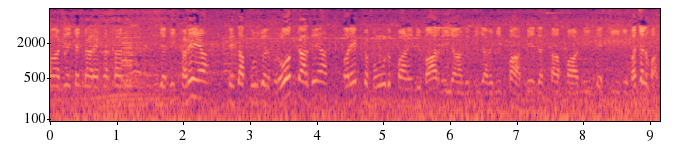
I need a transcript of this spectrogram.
ਪਾਰਟੀ ਦੇ ਕਰਤਾ ਨੂੰ ਜੇ ਅਸੀਂ ਖੜੇ ਆ, ਇਸ ਦਾ ਪੁਰਜੋਰ ਵਿਰੋਧ ਕਰਦੇ ਆ ਔਰ ਇੱਕ ਬੂੰਦ ਪਾਣੀ ਦੀ ਬਾਹਰ ਨਹੀਂ ਜਾਣ ਦਿੱਤੀ ਜਾਵੇਗੀ, ਭਾਰਤੀ ਜਨਤਾ ਪਾਰਟੀ ਇਸ ਚੀਜ਼ ਦੇ ਵਚਨਬੱਧ।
